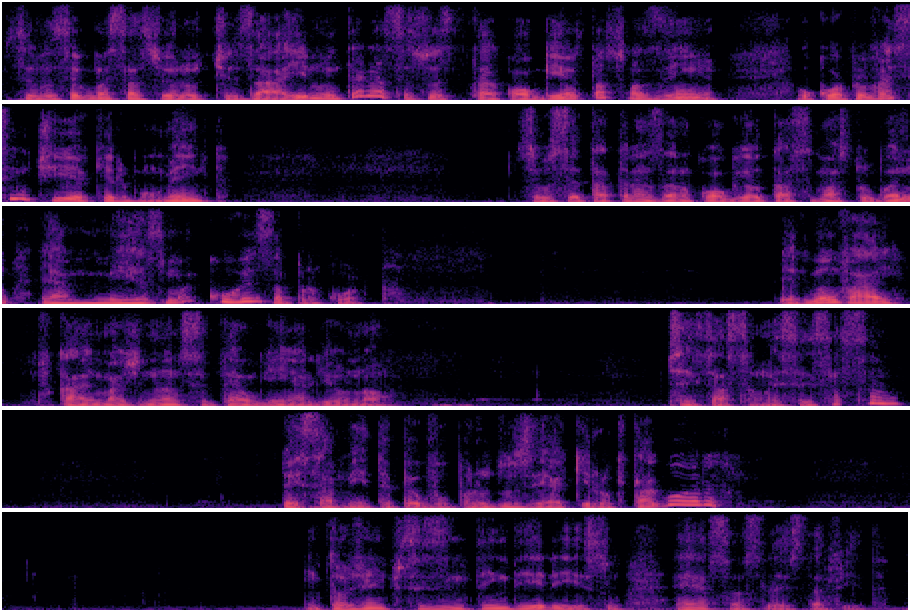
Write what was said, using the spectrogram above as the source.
Se você começar a se erotizar aí, não interessa se você está com alguém ou está sozinho. O corpo vai sentir aquele momento. Se você está transando com alguém ou está se masturbando, é a mesma coisa para o corpo. Ele não vai ficar imaginando se tem alguém ali ou não. Sensação é sensação. Pensamento é eu vou produzir aquilo que está agora. Então a gente precisa entender isso, essas leis da vida.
